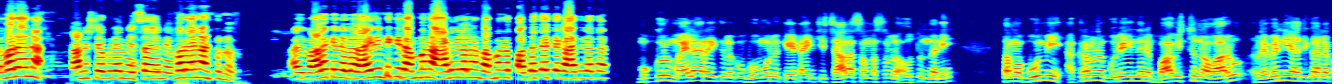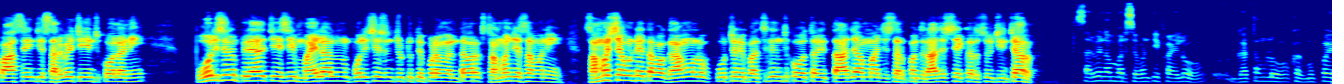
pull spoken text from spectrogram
ఎవరైనా కానిస్టేబుల్ ఏం ఎస్ఐ ఏం ఎవరైనా అంటున్నారు. అది వాళ్ళకే తెలియాలి. ఐదింటికి రమ్మని ఆడపిల్లలను రమ్మని పద్ధతి అయితే కాదు కదా. ముగ్గురు మహిళా రైతులకు భూములు కేటాయించి చాలా సమస్యలు అవుతుందని తమ భూమి ఆక్రమణకు గురైందని భావిస్తున్న వారు రెవెన్యూ అధికారులకు ఆశ్రయించి సర్వే చేయించుకోవాలని పోలీసులను ఫిర్యాదు చేసి మహిళలను పోలీస్ స్టేషన్ చుట్టూ తిప్పడం ఎంతవరకు సమంజసమని సమస్య ఉంటే తమ గ్రామంలో కూర్చొని పరిష్కరించుకోవచ్చని తాజా మాజీ సర్పంచ్ రాజశేఖర్ సూచించారు. సర్వే నెంబర్ సెవెంటీ ఫైవ్లో గతంలో ఒక ముప్పై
